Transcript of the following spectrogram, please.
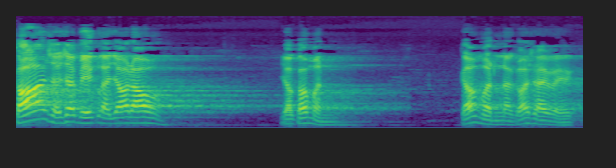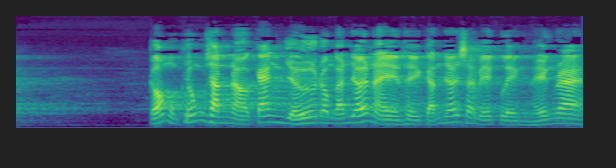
Có sự sai biệt là do đâu? Do có mình. Có mình là có sai biệt. Có một chúng sanh nào can dự trong cảnh giới này thì cảnh giới sai biệt liền hiện ra.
